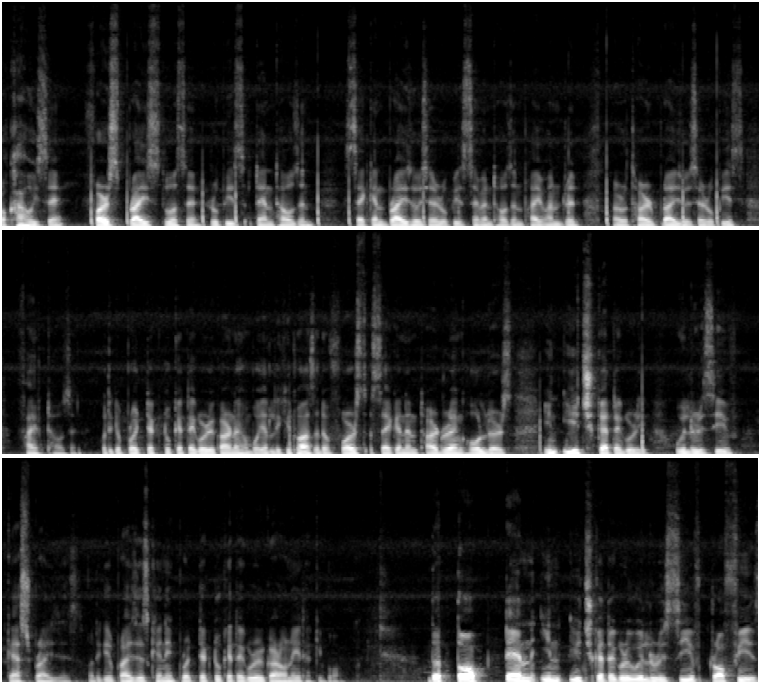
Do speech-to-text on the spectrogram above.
ৰখা হৈছে। ফাৰ্ষ্ট প্ৰাইজটো আছে rupees ten thousand second prize হৈছে rupees seven thousand five hundred আৰু থাৰ্ড প্ৰাইজ হৈছে ৰুপিজ ফাইভ থাউজেণ্ড গতিকে প্ৰত্যেকটো কেটেগৰীৰ কাৰণে হ'ব। ইয়াত লিখি থোৱা আছে the first second and third rank holders in each category will receive cash prizes গতিকে প্ৰাইজেছখিনি প্ৰত্যেকটো কেটেগৰীৰ কাৰণেই থাকিব। The top ten in each category will receive trophies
